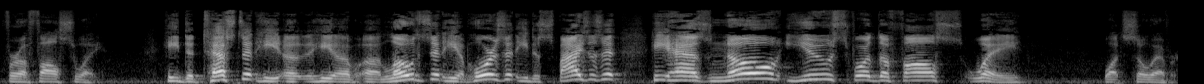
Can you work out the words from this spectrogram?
for a false way. He detests it, he, uh, he uh, uh, loathes it, he abhors it, he despises it. He has no use for the false way whatsoever.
